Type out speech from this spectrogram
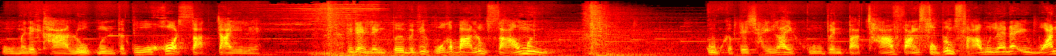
กูไม่ได้ฆ่าลูกมึง แต่กูก็โคตรสะใจเลย ที่ได้เล็งปืนไปที่หัวกระบาลลูกสาวมึง กูเกือบได้ใช้ไล่กูเป็นป่าช้าฝังศพลูกสาวมึงแล้วนะไอ้วัน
